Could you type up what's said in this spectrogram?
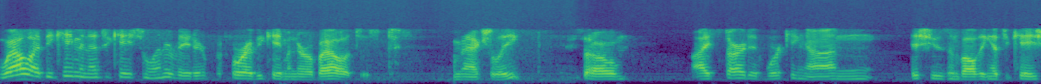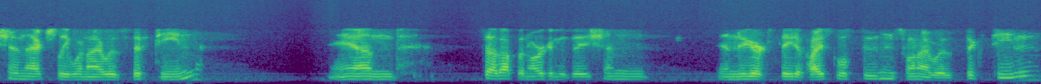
Well, I became an educational innovator before I became a neurobiologist, actually. So I started working on issues involving education actually when I was 15 and set up an organization in New York State of high school students when I was 16.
